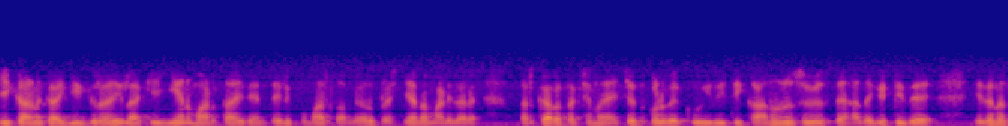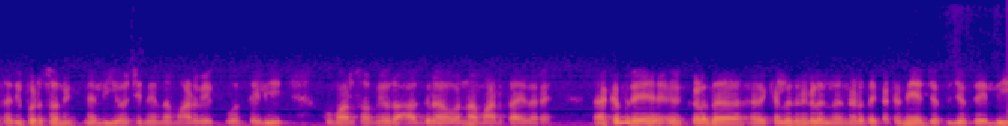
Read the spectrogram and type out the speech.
ಈ ಕಾರಣಕ್ಕಾಗಿ ಗೃಹ ಇಲಾಖೆ ಏನ್ ಮಾಡ್ತಾ ಇದೆ ಅಂತ ಹೇಳಿ ಕುಮಾರಸ್ವಾಮಿ ಅವರು ಪ್ರಶ್ನೆಯನ್ನ ಮಾಡಿದ್ದಾರೆ. ಸರ್ಕಾರ ತಕ್ಷಣ ಎಚ್ಚೆತ್ತುಕೊಳ್ಬೇಕು ಈ ರೀತಿ ಕಾನೂನು ಸುವ್ಯವಸ್ಥೆ ಹದಗೆಟ್ಟಿದೆ, ಇದನ್ನ ಸರಿಪಡಿಸುವ ನಿಟ್ಟಿನಲ್ಲಿ ಯೋಚನೆಯನ್ನ ಮಾಡಬೇಕು ಅಂತ ಹೇಳಿ ಕುಮಾರಸ್ವಾಮಿ ಅವರು ಆಗ್ರಹವನ್ನ ಮಾಡ್ತಾ ಇದ್ದಾರೆ. ಯಾಕಂದ್ರೆ, ಕಳೆದ ಕೆಲ ದಿನಗಳಲ್ಲಿ ನಡೆದ ಘಟನೆಯ ಜೊತೆ ಜೊತೆಯಲ್ಲಿ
